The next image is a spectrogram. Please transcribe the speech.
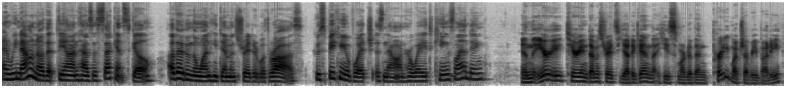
And we now know that Theon has a second skill, other than the one he demonstrated with Ros, who, speaking of which, is now on her way to King's Landing. In the Eyrie, Tyrion demonstrates yet again that he's smarter than pretty much everybody.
